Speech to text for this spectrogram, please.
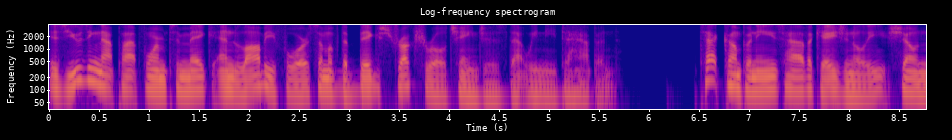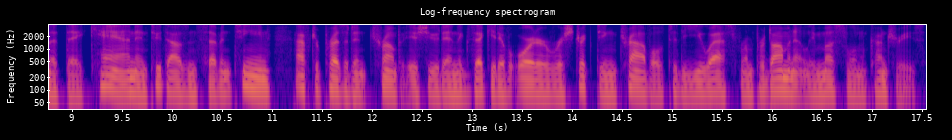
is using that platform to make and lobby for some of the big structural changes that we need to happen. Tech companies have occasionally shown that they can. In 2017, after President Trump issued an executive order restricting travel to the U.S. from predominantly Muslim countries,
